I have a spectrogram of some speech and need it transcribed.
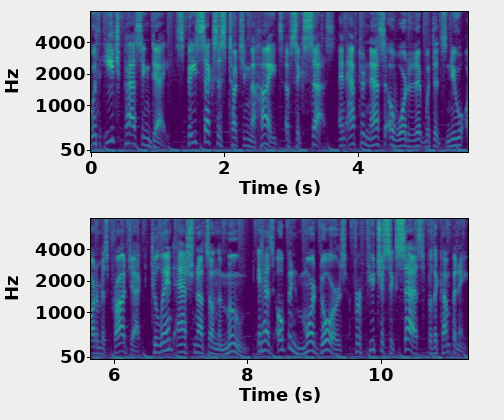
With each passing day, SpaceX is touching the heights of success, and after NASA awarded it with its new Artemis project to land astronauts on the moon, it has opened more doors for future success for the company.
